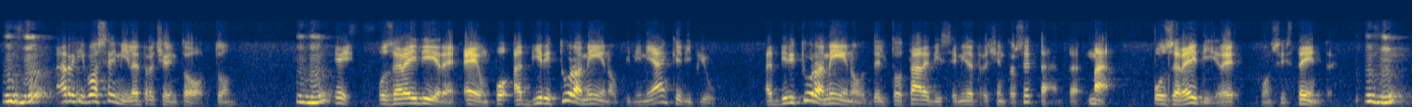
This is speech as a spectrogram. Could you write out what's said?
uh-huh. arrivo a 6.308, uh-huh. che oserei dire è un po' addirittura meno, quindi neanche di più, addirittura meno del totale di 6.370, ma oserei dire consistente. Uh-huh.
